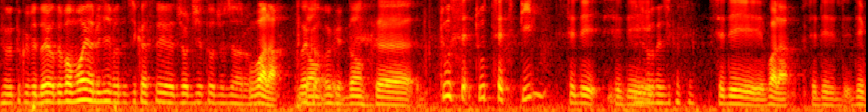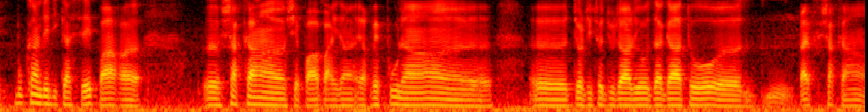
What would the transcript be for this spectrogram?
D'ailleurs, devant moi, il y a le livre dédicacé Giorgito Giugiaro. Voilà. Donc, donc euh, tout toute cette pile, c'est des, c'est des, c'est des, voilà, c'est des, des, bouquins dédicacés par euh, euh, chacun, euh, je sais pas, par exemple Hervé Poulain, euh, Giorgito Giugiaro, Zagato, bref, chacun.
